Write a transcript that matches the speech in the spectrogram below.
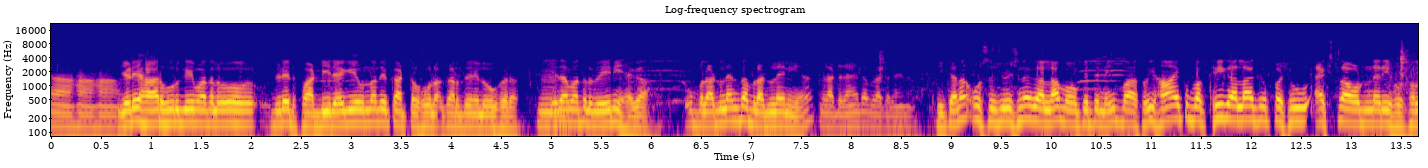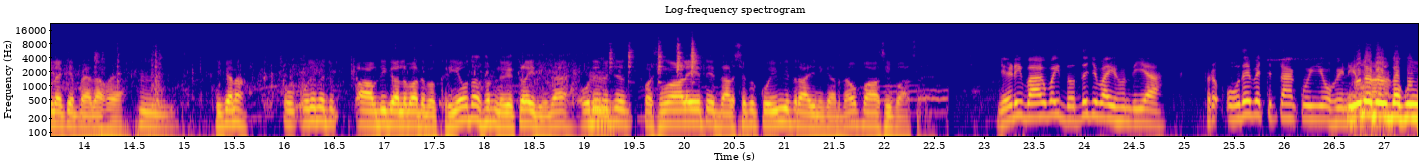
ਹਾਂ ਹਾਂ ਹਾਂ। ਜਿਹੜੇ ਹਾਰ ਹੂਰ ਗਏ ਮਤਲਬ ਉਹ ਜਿਹੜੇ ਫਾਡੀ ਰਹਿ ਗਏ ਉਹਨਾਂ ਦੇ ਘੱਟ ਹੋ ਕਰਦੇ ਨੇ ਲੋਕ ਫਿਰ। ਇਹਦਾ ਮਤਲਬ ਇਹ ਨਹੀਂ ਹੈਗਾ। ਉਹ ਬਲੱਡ ਲਾਈਨ ਤਾਂ ਬਲੱਡ ਲਾਈਨ ਹੀ ਆ। ਬਲੱਡ ਲੈਣਾ ਤਾਂ ਬਲੱਡ ਲੈਣਾ ਠੀਕ ਹੈ ਨਾ? ਉਹ ਸਿਚੁਏਸ਼ਨਲ ਗੱਲ ਆ ਮੌਕੇ ਤੇ ਨਹੀਂ ਪਾਸ ਹੋਈ। ਹਾਂ ਇੱਕ ਵੱਖਰੀ ਗੱਲ ਆ ਕਿ ਪਸ਼ੂ ਐਕਸਟਰਾ ਆਰਡੀਨਰੀ ਹੁਸਨ ਲੈ ਕੇ ਪੈਦਾ ਹੋਇਆ। ਹੂੰ। ਠੀਕ ਹੈ ਨਾ? ਉਹ ਉਹਦੇ ਵਿੱਚ ਆਪਦੀ ਗੱਲਬਾਤ ਵੱਖਰੀ ਆ ਉਹ ਤਾਂ ਫਿਰ ਨਿਕਲ ਹੀ ਦਿੰਦਾ। ਉਹਦੇ ਵਿੱਚ ਪਸ਼ੂਆਂ ਵਾਲੇ ਤੇ ਦਰਸ਼ਕ ਕੋਈ ਵੀ ਇਤਰਾਜ਼ ਨਹੀਂ ਕਰਦਾ ਉਹ ਪਾਸ ਹੀ ਪਾਸ ਹੈ ਜਿਹੜੀ ਬਾਗ ਬਾਈ ਦੁੱਧ ਚਵਾਈ ਹੁੰਦੀ ਆ ਫਿਰ ਉਹਦੇ ਵਿੱਚ ਤਾਂ ਕੋਈ ਉਹੀ ਨਹੀਂ ਉਹਦੇ ਵਿੱਚ ਤਾਂ ਕੋਈ।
